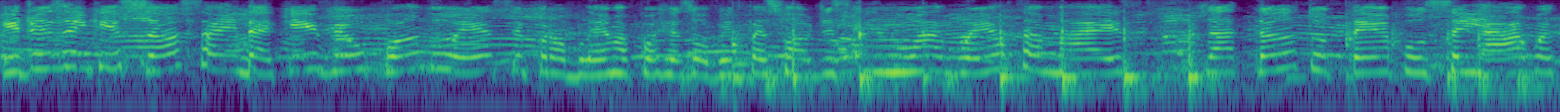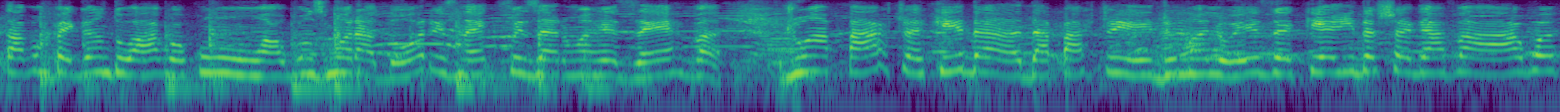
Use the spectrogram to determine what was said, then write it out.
E dizem que só saindo daqui, viu, quando esse problema foi resolvido, o pessoal disse que não aguenta mais já tanto tempo sem água, estavam pegando água com alguns moradores, né, que fizeram uma reserva de uma parte aqui da, da parte de uma Luísa que ainda chegava água,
